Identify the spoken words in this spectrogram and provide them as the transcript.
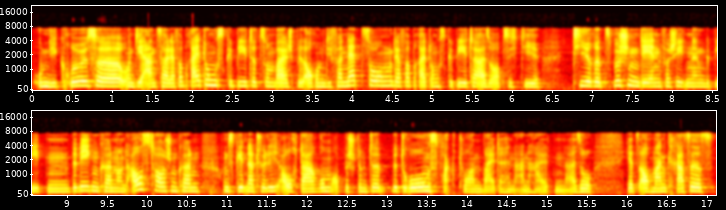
um die Größe und die Anzahl der Verbreitungsgebiete zum Beispiel, auch um die Vernetzung der Verbreitungsgebiete, also ob sich die Tiere zwischen den verschiedenen Gebieten bewegen können und austauschen können. Und es geht natürlich auch darum, ob bestimmte Bedrohungsfaktoren weiterhin anhalten. Also jetzt auch mal ein krasses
